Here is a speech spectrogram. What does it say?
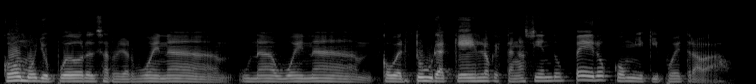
cómo yo puedo desarrollar buena, una buena cobertura, qué es lo que están haciendo, pero con mi equipo de trabajo.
